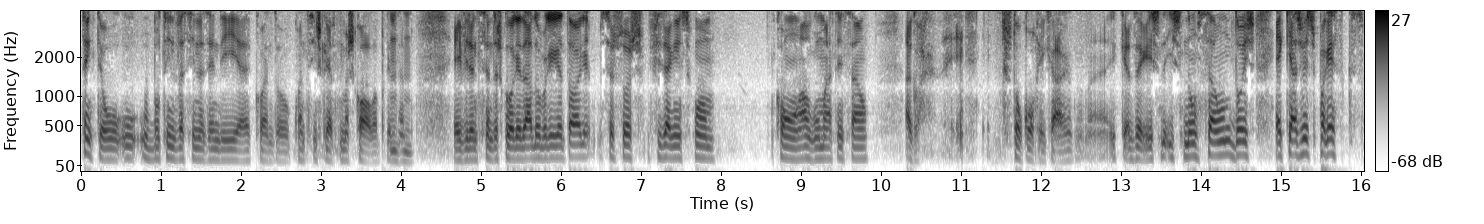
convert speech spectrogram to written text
tem que ter o, o, o boletim de vacinas em dia quando, quando se inscreve numa escola, por exemplo. Uhum. É evidente que sendo a escolaridade obrigatória, se as pessoas fizerem isso com, com alguma atenção. Agora, é, estou com o Ricardo, é? quer dizer, isto, isto não são dois. É que às vezes parece que se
